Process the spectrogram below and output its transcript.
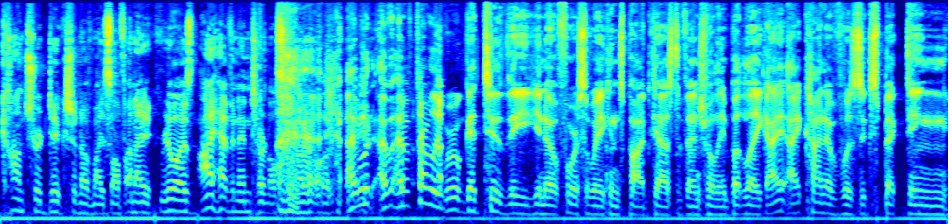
contradiction of myself, and I realize I have an internal. I would, I, I would probably we'll get to the you know Force Awakens podcast eventually, but like I, I kind of was expecting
